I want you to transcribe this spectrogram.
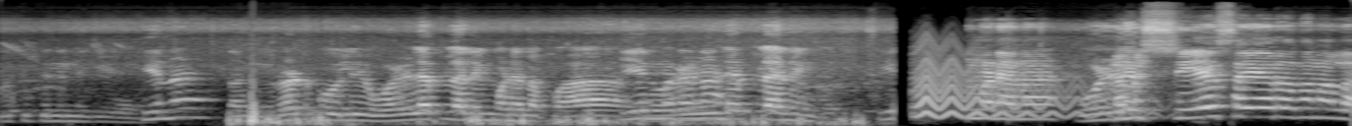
ಗೊತ್ತಿತ್ತು ನಿನಗೆ. ಏನ? ನಮ್ ವಿರಾಟ್ ಕೊಹ್ಲಿ ಒಳ್ಳೆ ಪ್ಲಾನಿಂಗ್ ಮಾಡ್ಯಾನಪ್ಪ. ಏನ್? ಒಳ್ಳೆ ಪ್ಲಾನಿಂಗ್ ಮಾಡ್ಯಾನ? ಒಳ್ಳೆ ಅಯ್ಯರ್ ಅದನಲ್ಲ.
